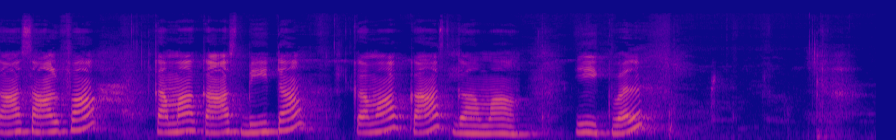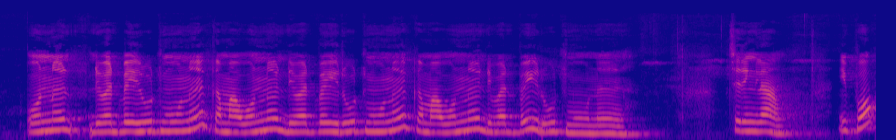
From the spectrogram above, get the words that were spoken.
Cos alpha comma cos beta comma cos gamma equal ஒன்று டிவைட் பை ரூட் மூணு கமா ஒன்று டிவைட் பை ரூட் மூணு கமா ஒன்று டிவைட் பை ரூட் மூணு. சரிங்களா? இப்போது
